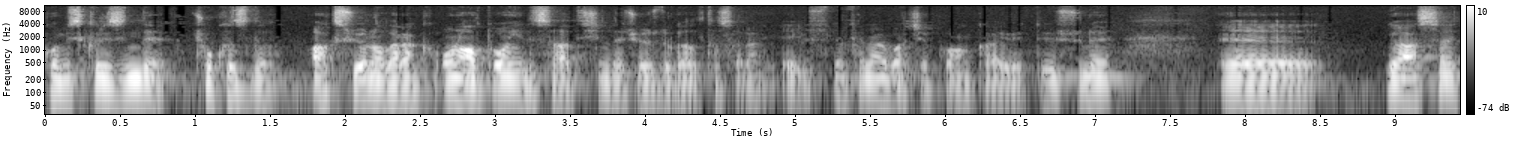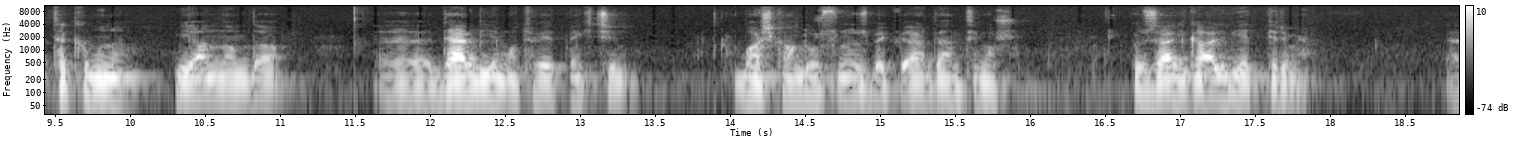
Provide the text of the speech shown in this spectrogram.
Gomis krizini de çok hızlı aksiyon alarak 16-17 saat içinde çözdü Galatasaray. E, üstüne Fenerbahçe puan kaybetti. Üstüne e, Galatasaray takımını bir anlamda e, derbiye motive etmek için Başkan Dursun Özbek ve Erden Timur özel galibiyet primi e,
